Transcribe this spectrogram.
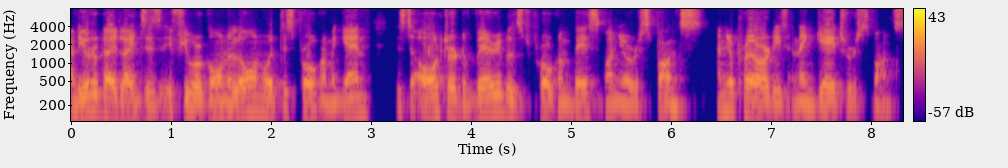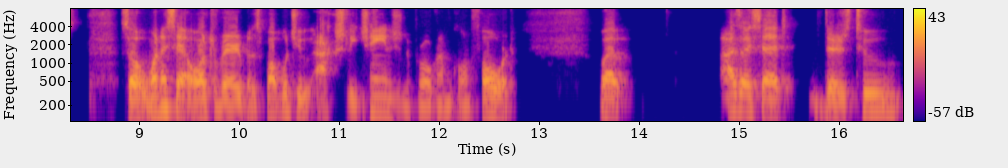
And the other guidelines is if you are going alone with this program again, is to alter the variables of the program based upon your response and your priorities and engage response. So when I say alter variables, what would you actually change in the program going forward? Well, as I said, there's two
